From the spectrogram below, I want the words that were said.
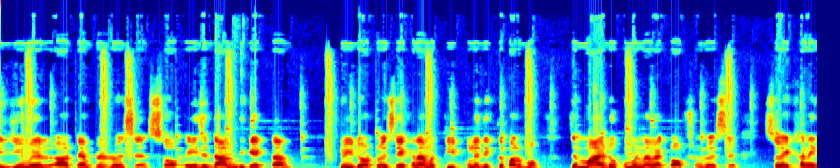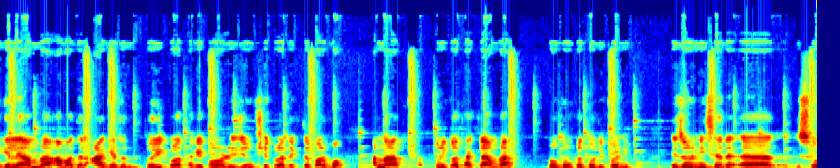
রিজিউমের টেমপ্লেট রয়েছে। সো এই যে ডান দিকে একটা থ্রি ডট রয়েছে, এখানে আমরা ক্লিক করলে দেখতে পারব যে মাই ডকুমেন্ট নামে একটা অপশন রয়েছে। সো এখানে গেলে আমরা আমাদের আগে যদি তৈরি করা থাকে কোনো রিজিউম সেগুলো দেখতে পারব। আর না তৈরি করা থাকলে আমরা নতুন করে তৈরি করে নিব। এই জন্য নিচের কিছু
